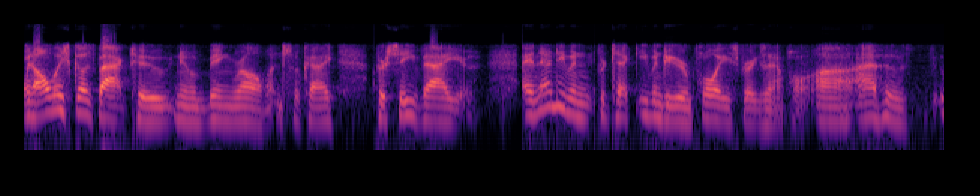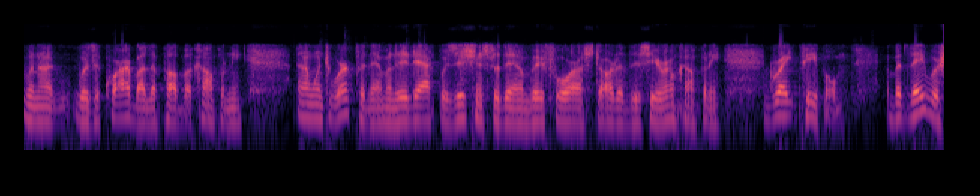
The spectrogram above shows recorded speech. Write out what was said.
it always goes back to you know being relevant. Okay, perceived value. And that even protect even to your employees, for example. Uh, I have when I was acquired by the public company, and I went to work for them and did acquisitions for them before I started the CRM company. Great people, but they were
